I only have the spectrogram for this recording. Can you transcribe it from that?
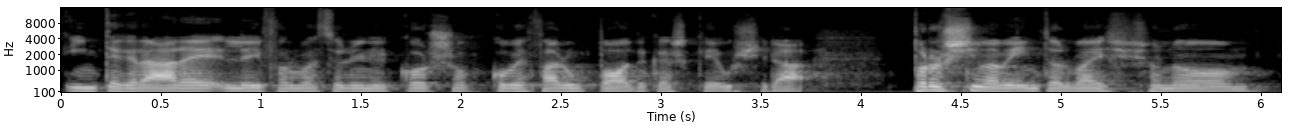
integrare le informazioni nel corso come fare un podcast che uscirà prossimamente, ormai si sono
